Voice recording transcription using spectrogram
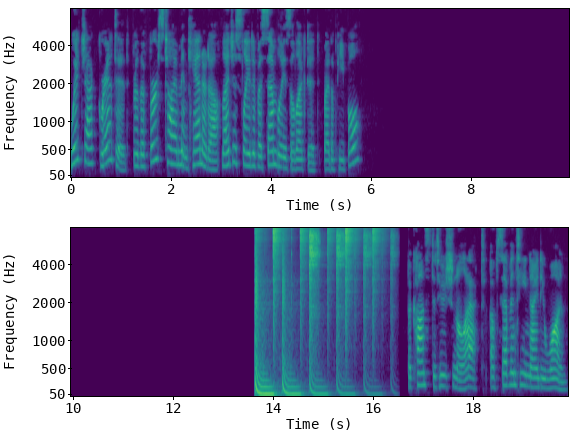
Which act granted, for the first time in Canada, legislative assemblies elected by the people? The Constitutional Act of 1791.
